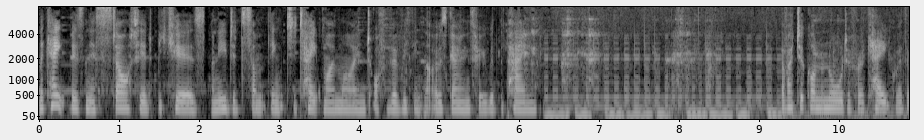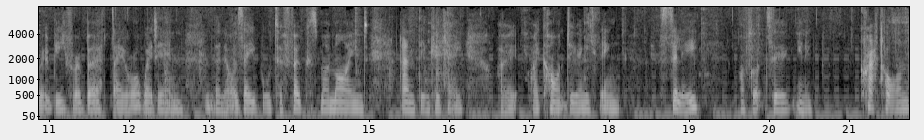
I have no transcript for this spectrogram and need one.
The cake business started because I needed something to take my mind off of everything that I was going through with the pain. If I took on an order for a cake, whether it be for a birthday or a wedding, then I was able to focus my mind and think, okay, I, I can't do anything silly. I've got to, you know, crack on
